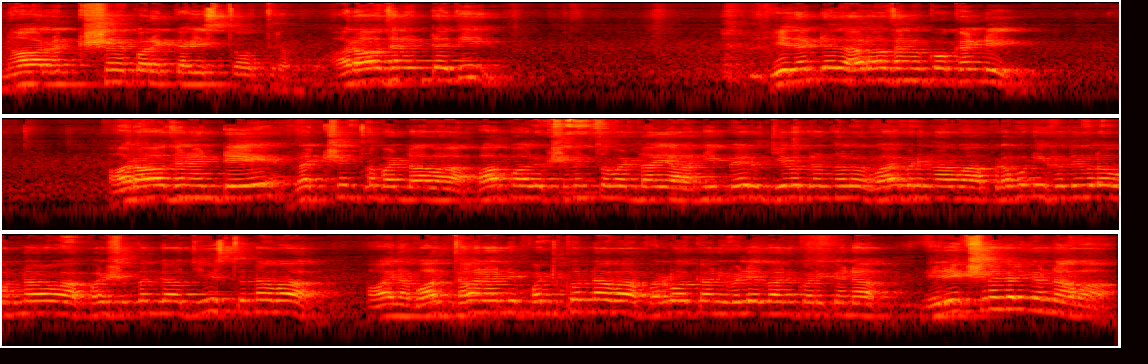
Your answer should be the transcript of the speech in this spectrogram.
నా రక్షణ కొరకై స్తోత్రం ఆరాధన అంటే అది. ఏదంటే ఆరాధన అనుకోకండి. ఆరాధన అంటే రక్షించబడ్డావా పాపాలు క్షమించబడ్డాయా నీ పేరు జీవగ్రంథంలో రాయబడినావా ప్రభు నీ హృదయంలో ఉన్నావా పరిశుద్ధంగా జీవిస్తున్నావా ఆయన వాగ్దానాన్ని పట్టుకున్నావా పరలోకానికి వెళ్ళేదాని కొరకైనా నిరీక్షణ కలిగి ఉన్నావా?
